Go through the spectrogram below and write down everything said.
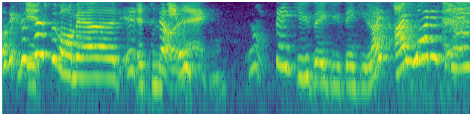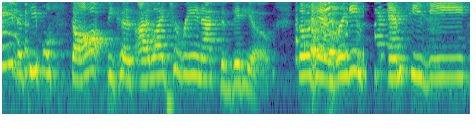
Okay, because It's- first of all, man, it, It's no, it- amazing. Thank you, thank you, thank you. And I, I want to say that people stop because I like to reenact the video. So again, bringing back MTV,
